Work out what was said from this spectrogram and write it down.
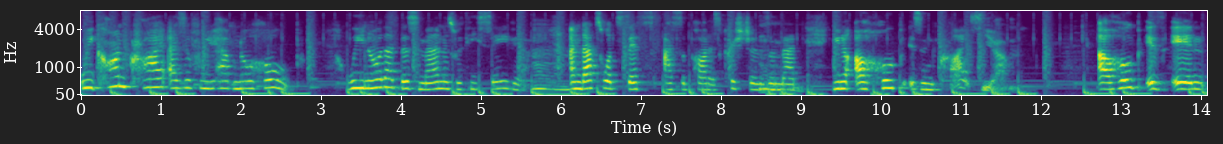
we can't cry as if we have no hope. We know that this man is with his savior. Mm. And that's what sets us apart as Christians, and that, you know, our hope is in Christ. yeah. Our hope is in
